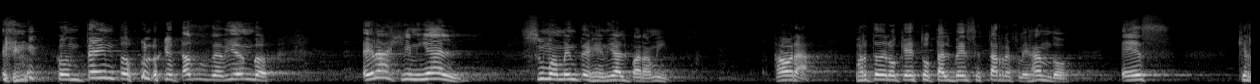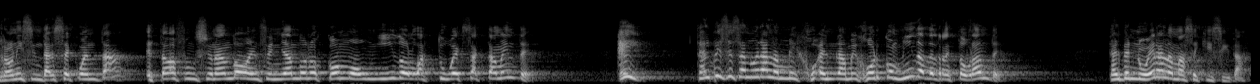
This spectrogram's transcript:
contento por lo que está sucediendo. Era genial, sumamente genial para mí. Ahora, parte de lo que esto tal vez está reflejando es que Ronnie sin darse cuenta estaba funcionando o enseñándonos cómo un ídolo actúa exactamente. Hey, tal vez esa no era la mejor, comida del restaurante. Tal vez no era la más exquisita.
